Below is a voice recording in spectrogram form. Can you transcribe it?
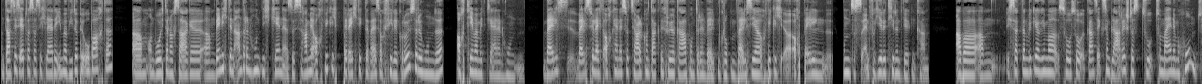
Und das ist etwas, was ich leider immer wieder beobachte ähm, und wo ich dann auch sage, ähm, wenn ich den anderen Hund nicht kenne, also es haben ja auch wirklich berechtigterweise auch viele größere Hunde auch Thema mit kleinen Hunden, weil es vielleicht auch keine Sozialkontakte früher gab unter den Welpengruppen, weil sie ja auch wirklich äh, auch bellen und es einfach irritierend wirken kann. Aber ähm, ich sage dann wirklich auch immer so, so ganz exemplarisch, dass zu, zu meinem Hund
